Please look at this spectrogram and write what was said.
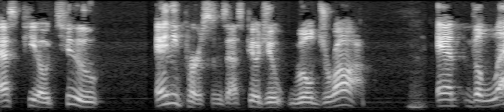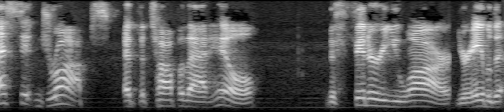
SpO2, any person's SpO2 will drop. And the less it drops at the top of that hill, the fitter you are, you're able to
